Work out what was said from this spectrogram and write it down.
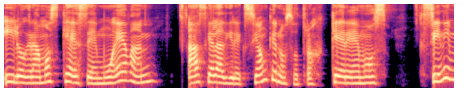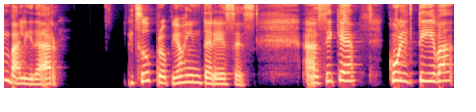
y logramos que se muevan hacia la dirección que nosotros queremos sin invalidar sus propios intereses. Así que cultiva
